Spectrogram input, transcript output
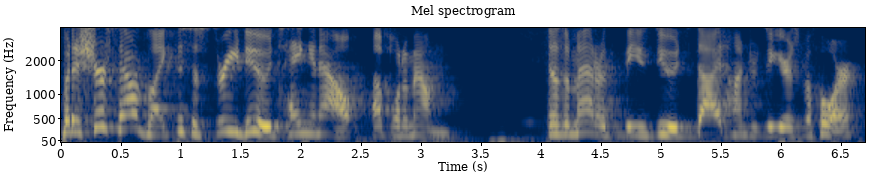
but it sure sounds like this is three dudes hanging out up on a mountain. Doesn't matter that these dudes died hundreds of years before.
